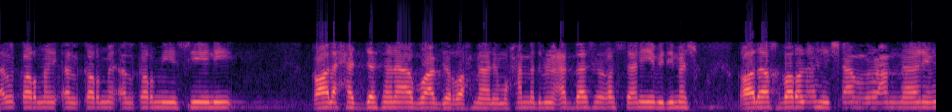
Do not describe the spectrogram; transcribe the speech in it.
القرمي القرم القرميسيني قال حدثنا أبو عبد الرحمن محمد بن العباس الغساني بدمشق. قال أخبرنا هشام بن عمار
